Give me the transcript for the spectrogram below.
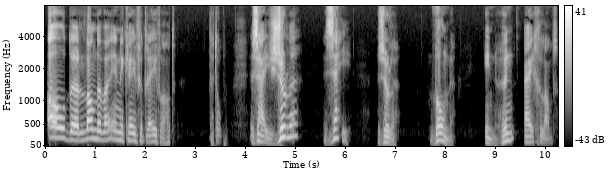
al de landen waarin ik heen verdreven had. Let op, zij zullen, zij zullen wonen in hun eigen land.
